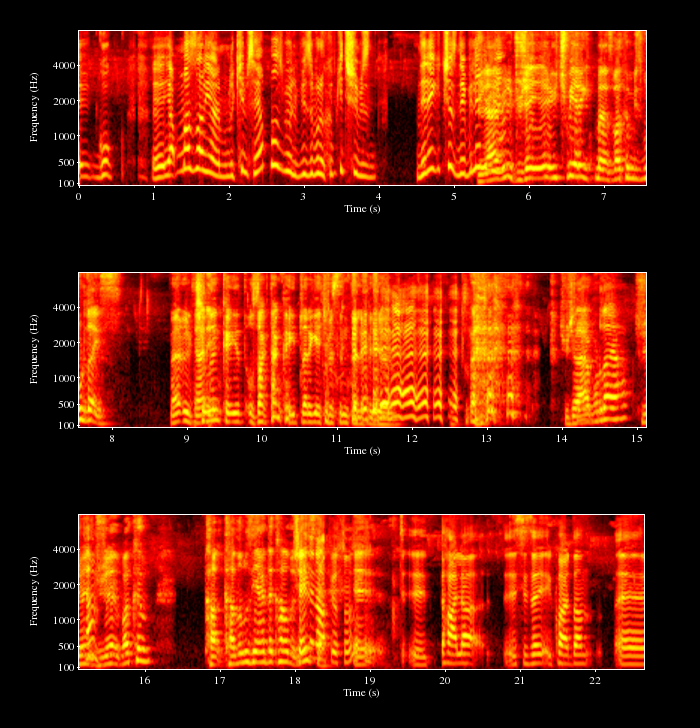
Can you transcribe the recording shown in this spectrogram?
e, go- e, yapmazlar yani bunu kimse yapmaz böyle bizi bırakıp gidişi biz nereye gideceğiz ne bileyim Cüceler ya. bile cüce hiçbir yere gitmez. Bakın biz buradayız. Ben ırkçının Yani- kayıt, uzaktan kayıtlara geçmesini talep ediyorum. Cüceler burada ya. Cüce, Tamam. cüce bakın ka- kanımız yerde kalmadı. Şeyde Neyse. ne yapıyorsunuz? Ee, T- e, hala e, size yukarıdan e,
